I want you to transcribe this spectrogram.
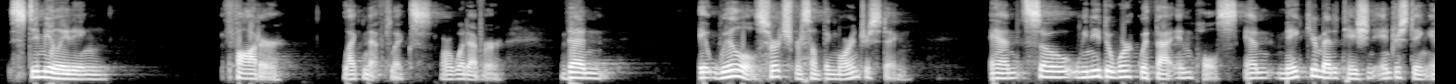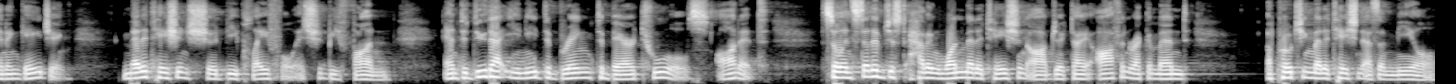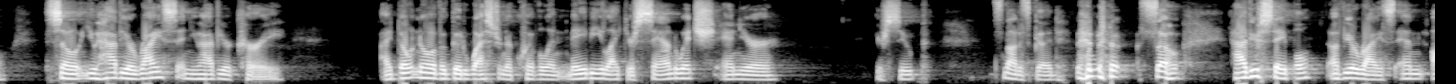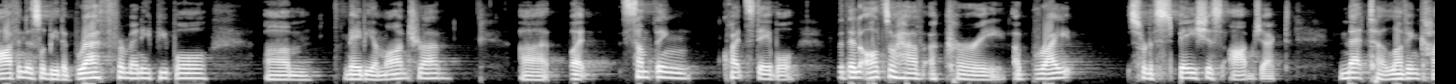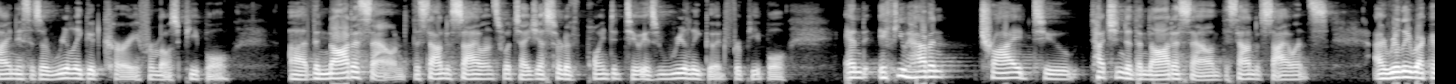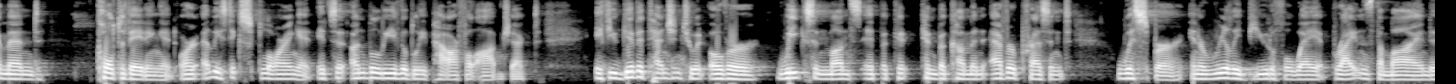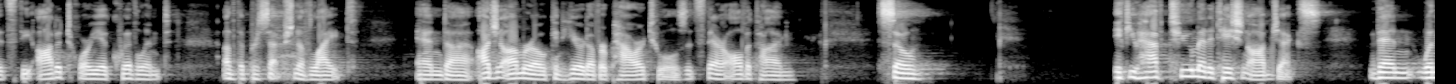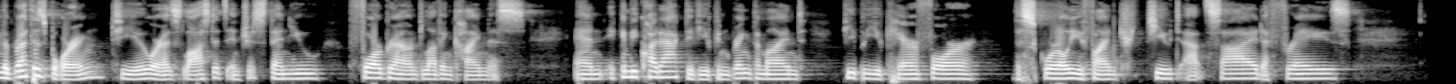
stimulating fodder like Netflix or whatever, then it will search for something more interesting. And so we need to work with that impulse and make your meditation interesting and engaging. Meditation should be playful, it should be fun. And to do that, you need to bring to bear tools on it. So instead of just having one meditation object, I often recommend approaching meditation as a meal. So you have your rice and you have your curry. I don't know of a good Western equivalent, maybe like your sandwich and your, your soup. It's not as good. so have your staple of your rice, and often this will be the breath for many people um, maybe a mantra, uh, but something quite stable. But then also have a curry, a bright, sort of spacious object. Metta, loving kindness, is a really good curry for most people. Uh, the nada sound, the sound of silence, which I just sort of pointed to, is really good for people. And if you haven't tried to touch into the nada sound, the sound of silence, I really recommend cultivating it or at least exploring it. It's an unbelievably powerful object. If you give attention to it over weeks and months, it can become an ever present whisper in a really beautiful way. It brightens the mind. It's the auditory equivalent of the perception of light. And uh, Ajahn Amaro can hear it over power tools. It's there all the time. So, if you have two meditation objects, then when the breath is boring to you or has lost its interest, then you foreground loving kindness. And it can be quite active. You can bring to mind people you care for, the squirrel you find cute outside, a phrase.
